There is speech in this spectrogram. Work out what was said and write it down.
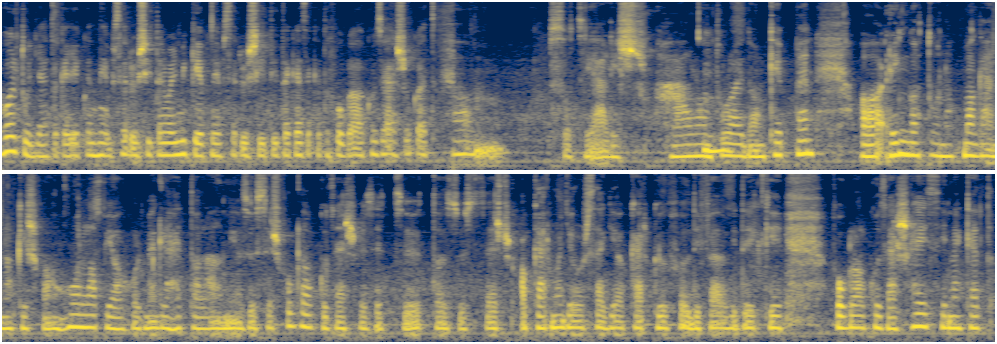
hol tudjátok egyébként népszerűsíteni, vagy miképp népszerűsítitek ezeket a foglalkozásokat? Um, szociális hálón uh-huh. tulajdonképpen. A ringatónak magának is van honlapja, ahol meg lehet találni az összes foglalkozásvezetőt, az összes akár magyarországi, akár külföldi felvidéki foglalkozás helyszíneket,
